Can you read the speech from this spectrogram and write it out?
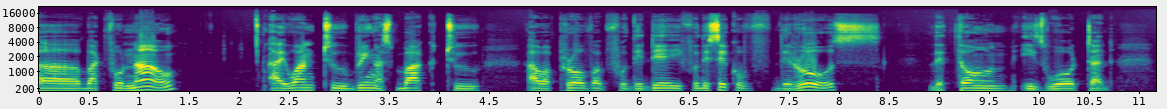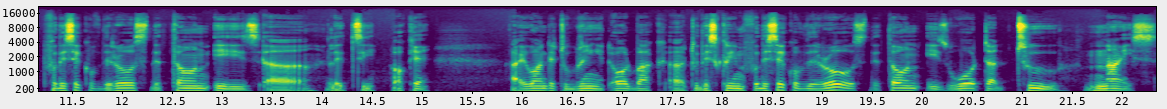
Uh, but for now, I want to bring us back to our proverb for the day. For the sake of the rose, the thorn is watered. For the sake of the rose, the thorn is, uh, let's see, okay. I wanted to bring it all back uh, to the screen. For the sake of the rose, the thorn is watered too. Nice.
